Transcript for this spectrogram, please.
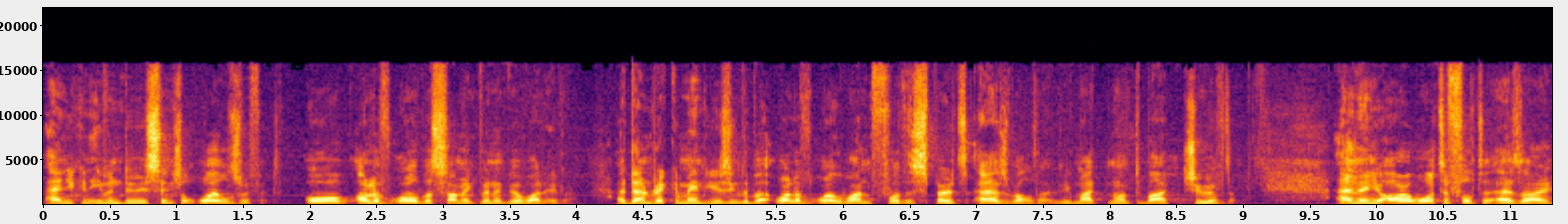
and you can even do essential oils with it, or olive oil, balsamic vinegar, whatever. I don't recommend using the olive oil one for the spirits as well, though. You might want to buy two of them. And then your RO water filter, as I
